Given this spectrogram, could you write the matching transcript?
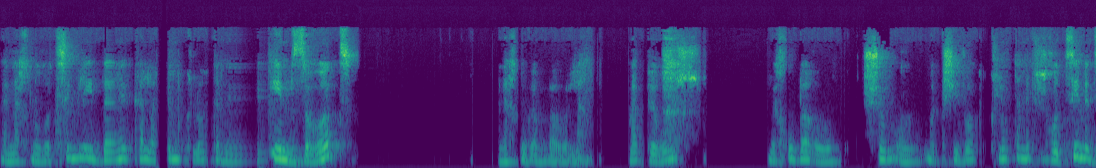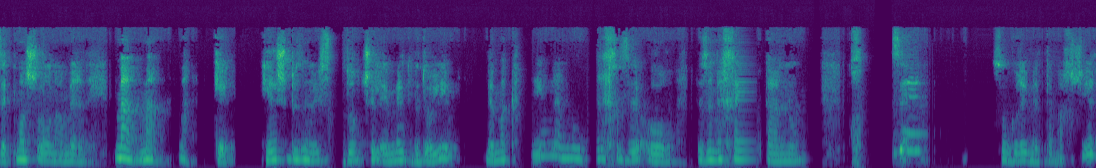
אנחנו רוצים להידלק על השם כלות הנפש. עם זאת, אנחנו גם בעולם. מה פירוש? מחוברות, שומעות, מקשיבות, כלות הנפש, רוצים את זה, כמו שאורנה אומרת. מה, מה, מה? כן, יש בזה יסודות של אמת גדולים, ומקנים לנו דרך זה אור, וזה מחייב אותנו. זה, סוגרים את המכשיר,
